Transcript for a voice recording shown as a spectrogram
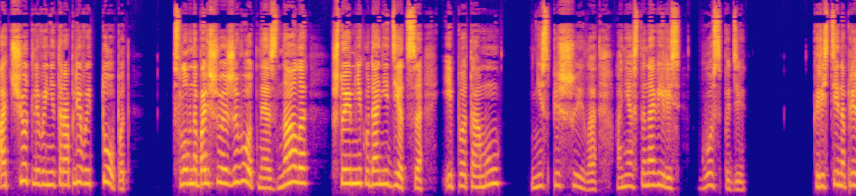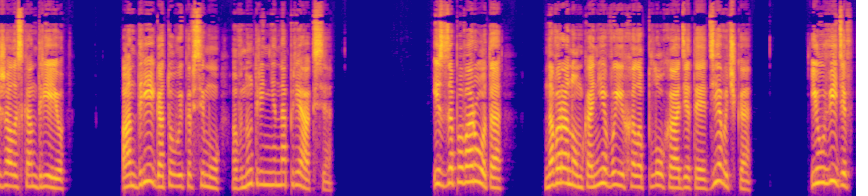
отчетливый неторопливый топот, словно большое животное знало, что им никуда не деться, и потому не спешила. Они остановились. Господи! Кристина прижалась к Андрею. Андрей, готовый ко всему, внутренне напрягся. Из-за поворота на вороном коне выехала плохо одетая девочка и, увидев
